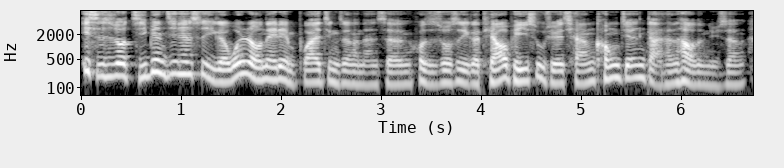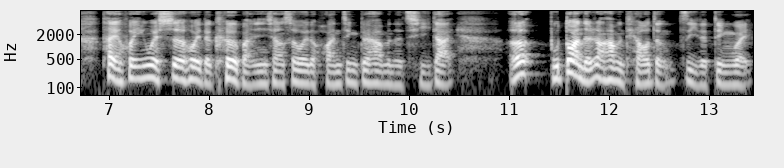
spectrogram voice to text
意思是说，即便今天是一个温柔内敛、不爱竞争的男生，或者说是一个调皮、数学强、空间感很好的女生，她也会因为社会的刻板印象、社会的环境对他们的期待，而不断的让他们调整自己的定位。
